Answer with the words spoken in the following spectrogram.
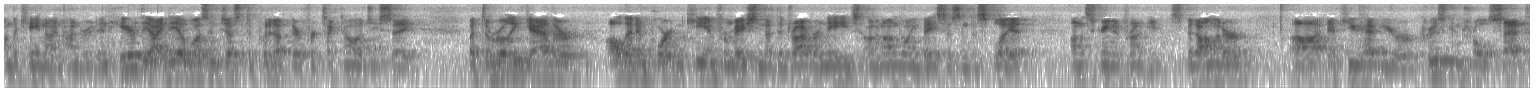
on the K900. And here the idea wasn't just to put it up there for technology's sake, but to really gather all that important key information that the driver needs on an ongoing basis and display it on the screen in front of you. Speedometer, uh, if you have your cruise control set,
